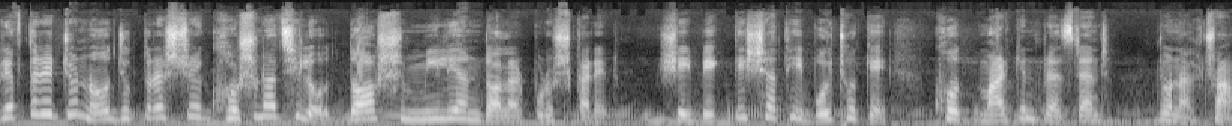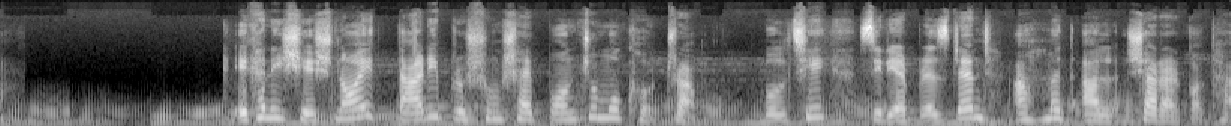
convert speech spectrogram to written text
গ্রেফতারের জন্য যুক্তরাষ্ট্রের ঘোষণা ছিল দশ মিলিয়ন ডলার পুরস্কারের। সেই ব্যক্তির সাথেই বৈঠকে খোদ মার্কিন প্রেসিডেন্ট ডোনাল্ড ট্রাম্প। এখানেই শেষ নয়, তারই প্রশংসায় পঞ্চমুখ ট্রাম্প, বলছি সিরিয়ার প্রেসিডেন্ট আহমেদ আল সারার কথা।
